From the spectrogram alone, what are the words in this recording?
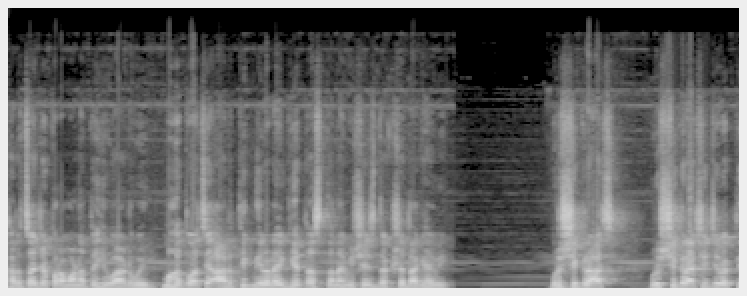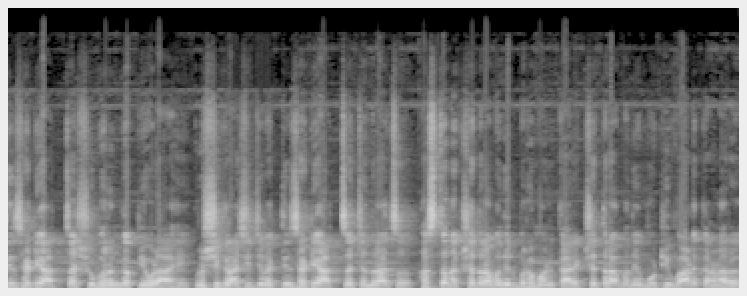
खर्चाच्या प्रमाणातही वाढ होईल. महत्त्वाचे आर्थिक निर्णय घेत असताना विशेष दक्षता घ्यावी. वृश्चिक रास वृश्चिक राशीच्या व्यक्तींसाठी आजचा शुभ रंग पिवळा आहे. वृश्चिक राशीच्या व्यक्तींसाठी आजचं चंद्राचं हस्त नक्षत्रामधील भ्रमण कार्यक्षेत्रामध्ये मोठी वाढ करणारं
